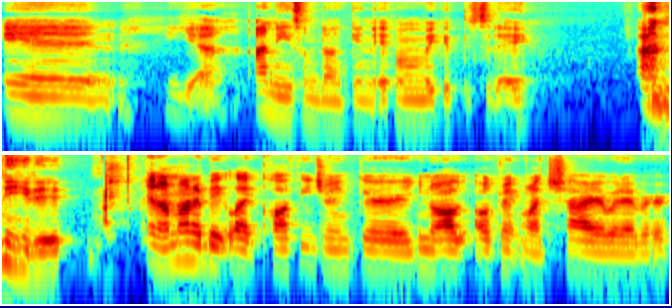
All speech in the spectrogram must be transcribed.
And yeah. I need some dunkin if i'm gonna make it through today I need it. And I'm not a big like coffee drinker. You know, I'll, I'll drink my chai or whatever.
